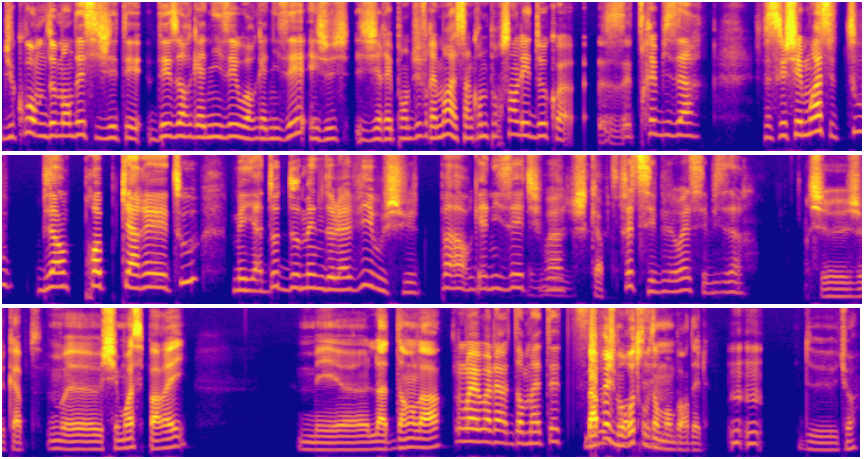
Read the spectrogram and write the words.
Du coup, on me demandait si j'étais désorganisée ou organisée, et j'ai répondu vraiment à 50% les deux, quoi. C'est très bizarre. Parce que chez moi, c'est tout bien propre, carré et tout, mais il y a d'autres domaines de la vie où je suis pas organisée, tu vois. je capte. En fait, c'est ouais, bizarre. Je, je capte. Euh, chez moi, c'est pareil. Mais euh, là-dedans, là. Ouais, voilà, dans ma tête. Bah après, je me retrouve dans mon bordel. Mm, mm. De, tu vois,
